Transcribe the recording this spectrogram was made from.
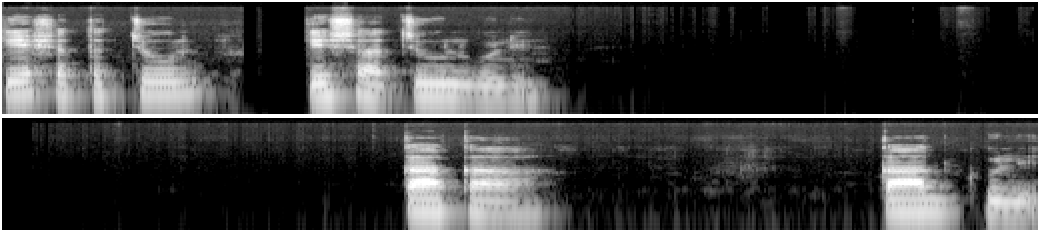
কেশ অর্থাৎ চুল কেশা চুলগুলি। কাকা কাকগুলি।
